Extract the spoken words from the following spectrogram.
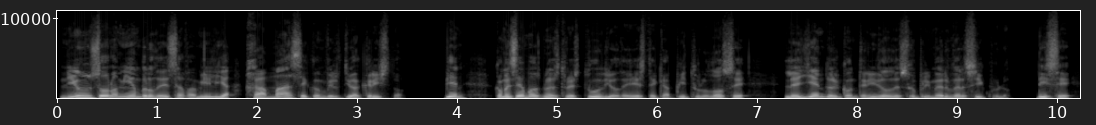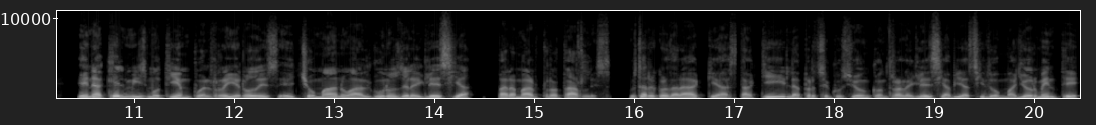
ni un solo miembro de esa familia jamás se convirtió a Cristo. Bien, comencemos nuestro estudio de este capítulo 12 leyendo el contenido de su primer versículo. Dice, En aquel mismo tiempo el rey Herodes echó mano a algunos de la iglesia para maltratarles. Usted recordará que hasta aquí la persecución contra la iglesia había sido mayormente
